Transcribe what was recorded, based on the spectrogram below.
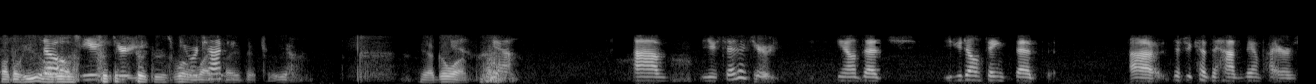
although he, So, although his you- you're- character is well liked talking- by Victor. Yeah. Yeah. Go on. yeah. Um, you said that you're, you know, that you don't think that uh, just because it has vampires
